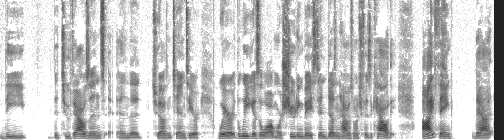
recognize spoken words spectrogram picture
the the 2000s and the 2010s here, where the league is a lot more shooting based and doesn't have as much physicality. I think that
